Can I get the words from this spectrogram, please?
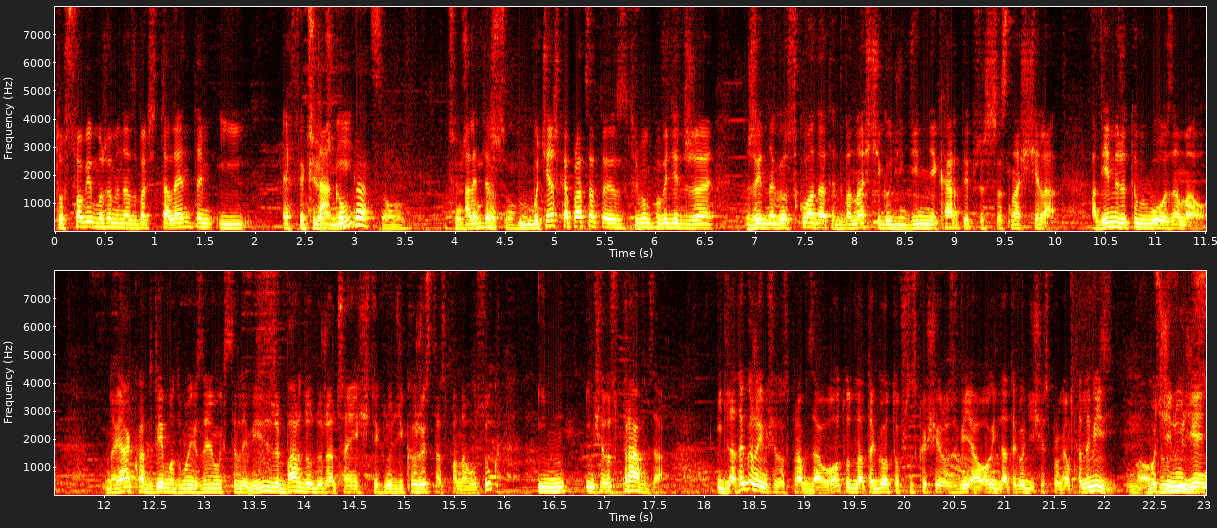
to sobie możemy nazwać talentem i efektami. ciężką pracą. Ciężką Ale też, pracą. bo ciężka praca to jest, ktoś mógł powiedzieć, że, że jednak rozkłada te 12 godzin dziennie karty przez 16 lat. A wiemy, że to by było za mało. No ja akurat wiem od moich znajomych z telewizji, że bardzo duża część tych ludzi korzysta z Pana usług i im, im się to sprawdza. I dlatego, że im się to sprawdzało, to dlatego to wszystko się rozwijało i dlatego dzisiaj jest program w telewizji. No, bo ci ludzie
